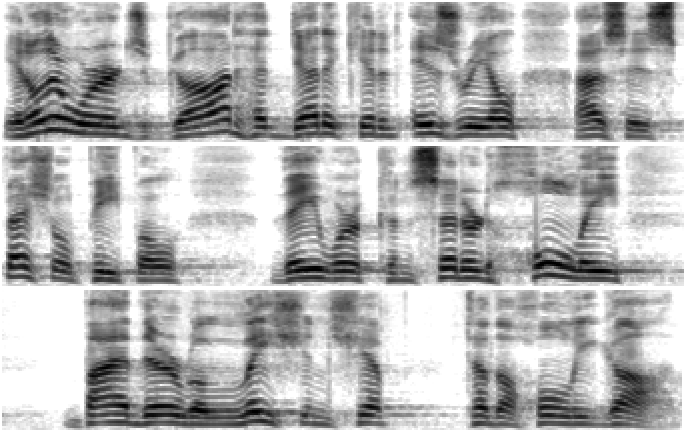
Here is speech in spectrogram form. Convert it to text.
In other words, God had dedicated Israel as his special people. They were considered holy by their relationship to the holy God.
